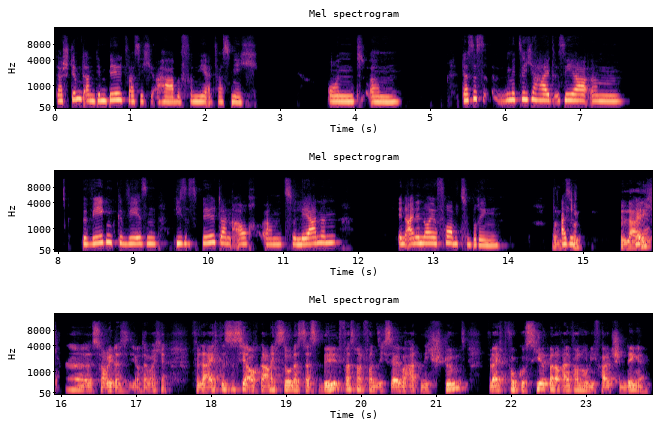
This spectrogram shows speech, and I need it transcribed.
da stimmt an dem Bild, was ich habe, von mir etwas nicht. Und ähm, das ist mit Sicherheit sehr ähm, bewegend gewesen, dieses Bild dann auch ähm, zu lernen, in eine neue Form zu bringen. Und, also und vielleicht, ja. äh, sorry, dass ich dich unterbreche, vielleicht ist es ja auch gar nicht so, dass das Bild, was man von sich selber hat, nicht stimmt. Vielleicht fokussiert man auch einfach nur die falschen Dinge.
